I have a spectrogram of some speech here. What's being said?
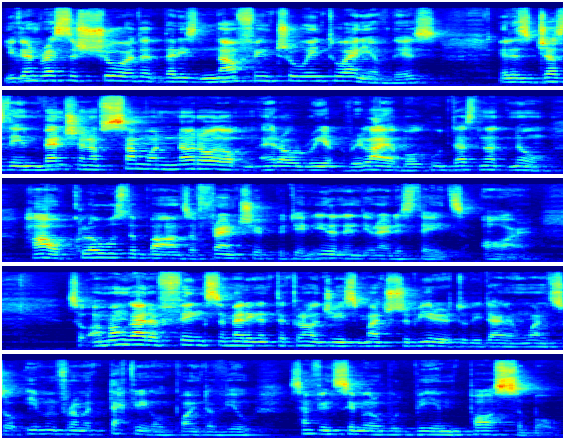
you can rest assured that there is nothing true into any of this. It is just the invention of someone not at all re- reliable who does not know how close the bonds of friendship between Italy and the United States are. So, among other things, American technology is much superior to the Italian one, so even from a technical point of view, something similar would be impossible.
